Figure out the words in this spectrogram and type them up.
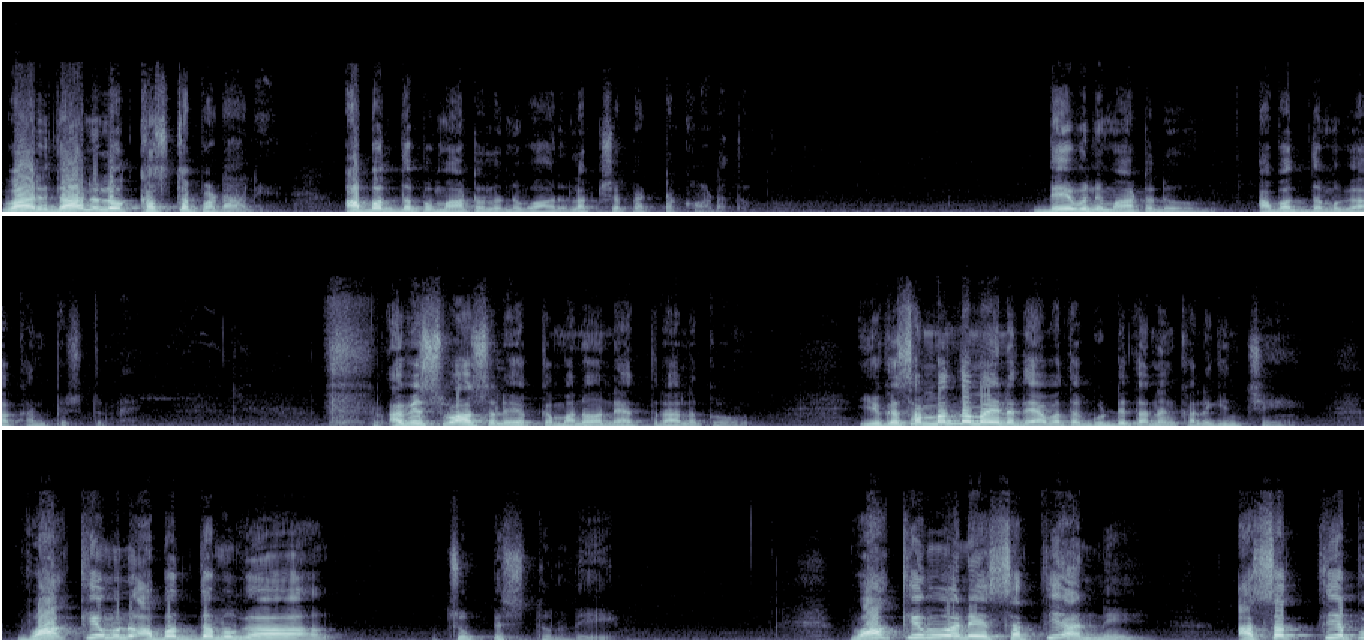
వారి దానిలో కష్టపడాలి అబద్ధపు మాటలను వారు లక్ష్య పెట్టకూడదు దేవుని మాటలు అబద్ధముగా కనిపిస్తున్నాయి. అవిశ్వాసుల యొక్క మనోనేత్రాలకు యుగ సంబంధమైన దేవత గుడ్డితనం కలిగించి వాక్యమును అబద్ధముగా చూపిస్తుంది. వాక్యము అనే సత్యాన్ని అసత్యపు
